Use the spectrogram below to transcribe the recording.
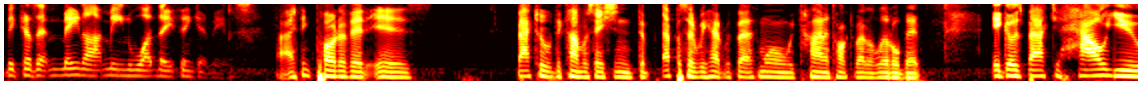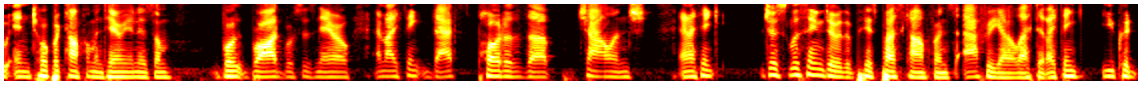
because it may not mean what they think it means. I think part of it is back to the conversation, the episode we had with Beth Moore, when we kind of talked about it a little bit. It goes back to how you interpret complementarianism, broad versus narrow, and I think that's part of the challenge. And I think just listening to the, his press conference after he got elected, I think you could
